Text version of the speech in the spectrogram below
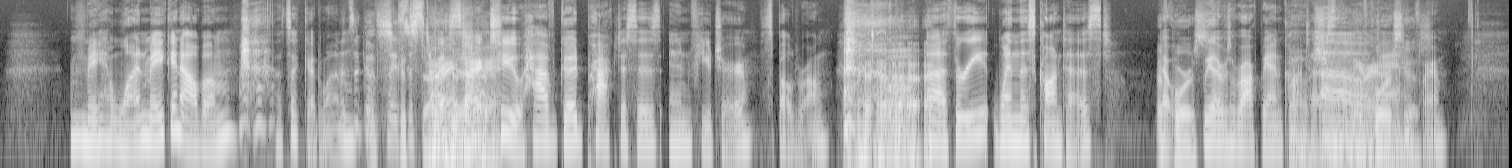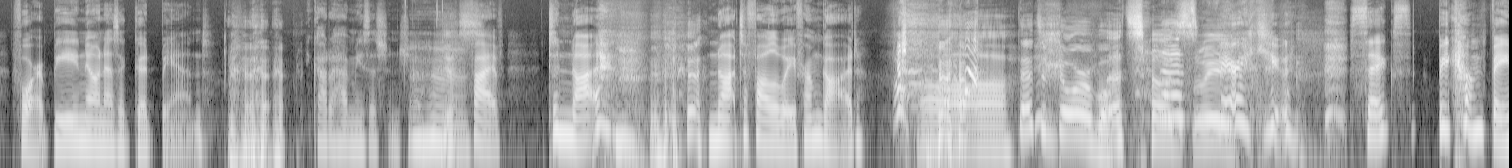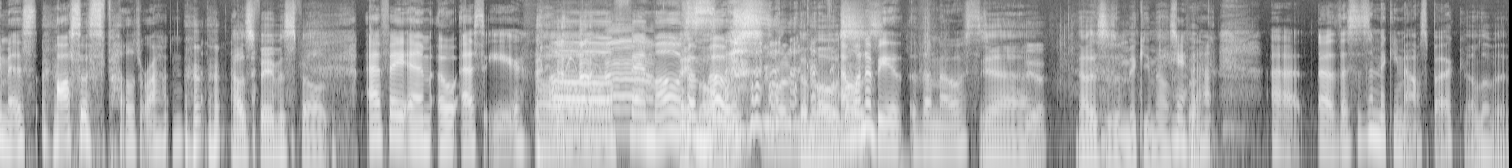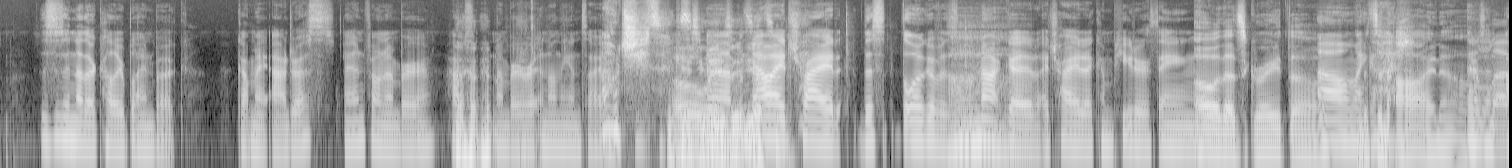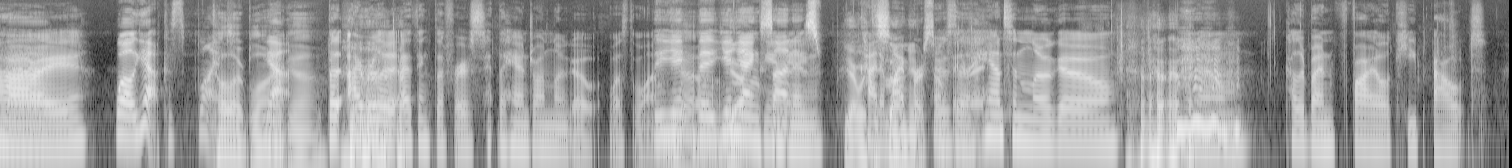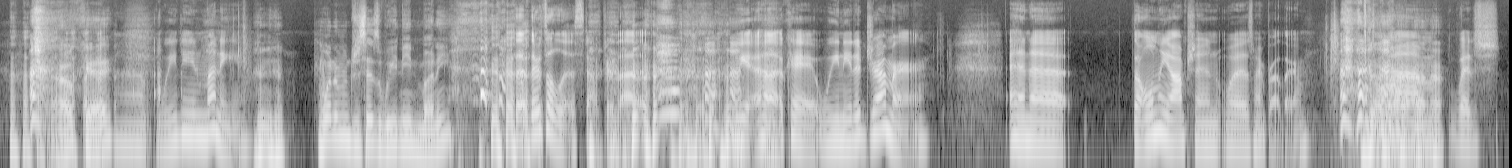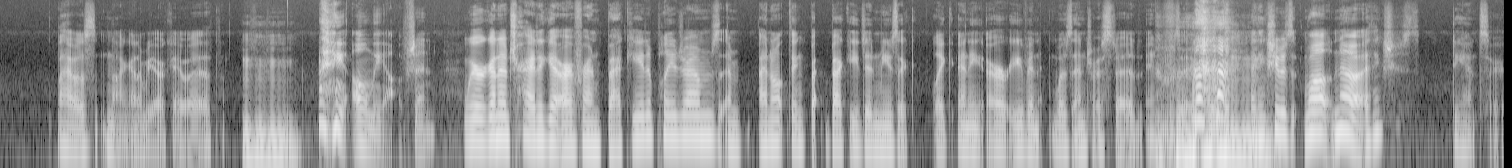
may one make an album. That's a good one. That's a good That's place good to start. start. Start. Yeah. Two, have good practices in future. Spelled wrong. uh, three, win this contest. Of That- course. We, there was a rock band contest. that we Of course, yes. For. Four, be known as a good band. you gotta have musicianship. Yes. Five, to not not to fall away from God. Aw. That's adorable. That's so That's sweet. very cute. Six, become famous. Also spelled wrong. How's famous spelled? F A M O S E. Oh, famos. Famous. we want to The become most. I want to be the most. Yeah. Yeah. Now this is a Mickey Mouse Yeah. book. Uh, oh, this is a Mickey Mouse book. I love it. This is another colorblind book. Got my address and phone number, house number written on the inside. Oh Jesus. In case you Oh, lose Um, it. now I yes. tried this. The logo was not good. I tried a computer thing. Oh, that's great though. Oh, my and it's an gosh. eye now. There's an love it. eye, Well, yeah, because blind. Colorblind, yeah. Yeah. but I really, I think the first, the hand drawn logo was the one. The, yin, Yeah. the yin Yeah. yang sun Yin is. Yeah, with kind of sun, my yeah. personal There's a favorite. Hanson logo. you know, colorblind file, keep out. Okay. Uh, we need money. One of them just says we need money. Th- There's a list after that. we, uh, okay, we need a drummer, and uh, the only option was my brother, um, which I was not gonna be okay with. the only option. We were gonna try to get our friend Becky to play drums, and I don't think Be- Becky did music like any, or even was interested in music. I think she was. Well, no, I think she was dancer.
